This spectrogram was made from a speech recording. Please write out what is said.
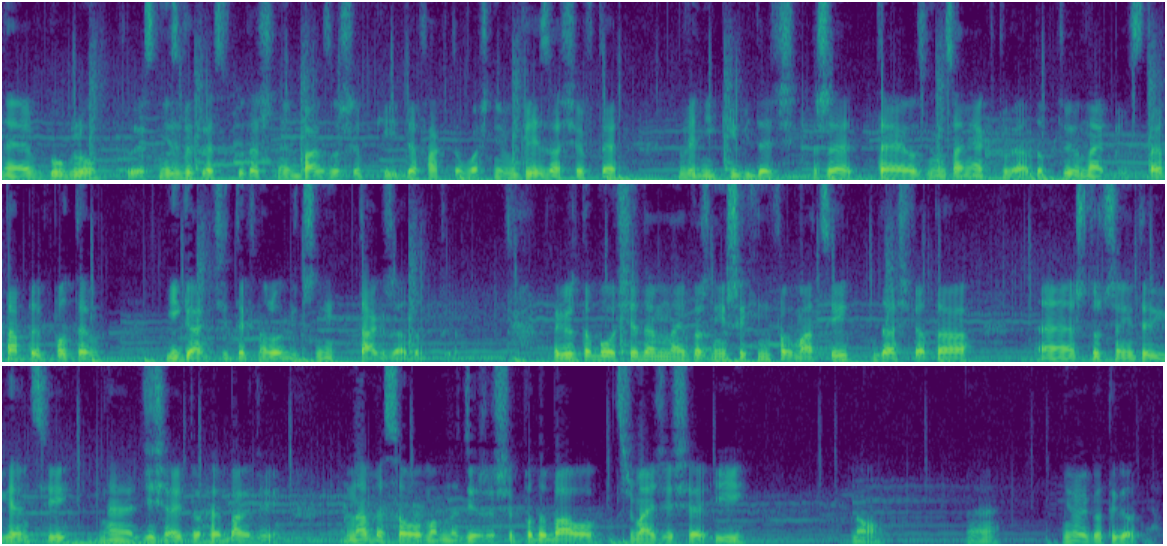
e, w Google, który jest niezwykle skuteczny, bardzo szybki i de facto właśnie wgryza się w te wyniki. Widać, że te rozwiązania, które adoptują najpierw startupy, potem giganci technologiczni także adoptują. Także to było 7 najważniejszych informacji dla świata e, sztucznej inteligencji. E, dzisiaj trochę bardziej na wesoło. Mam nadzieję, że się podobało. Trzymajcie się i no, e, miłego tygodnia.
